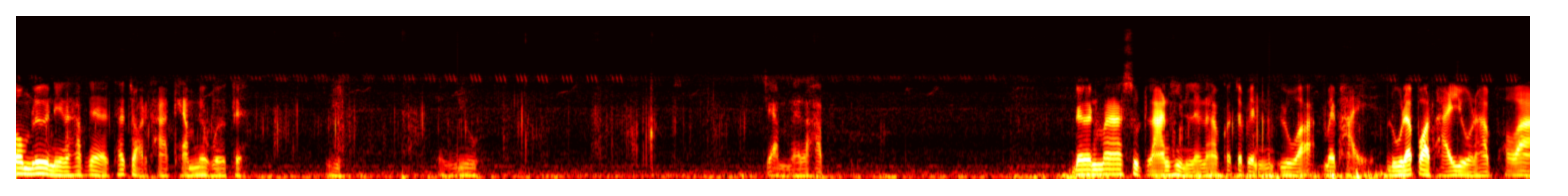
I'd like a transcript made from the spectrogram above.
ร่มรื่นนี่นะครับเนี่ยถ้าจอดคาแคมป์เนี่ยเวิร์กเลยนี่เห็นวิวแจ่มเลยละครับ เดินมาสุดลานหินเลยนะครับ ก็จะเป็นรั้วไม้ไผ่ ดูแลปลอดภัยอยู่นะครับ เพราะว่า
